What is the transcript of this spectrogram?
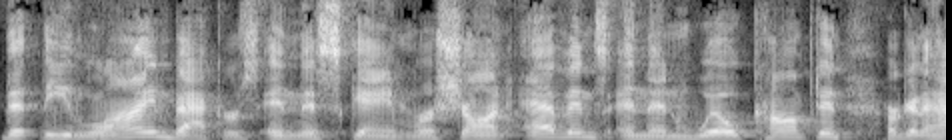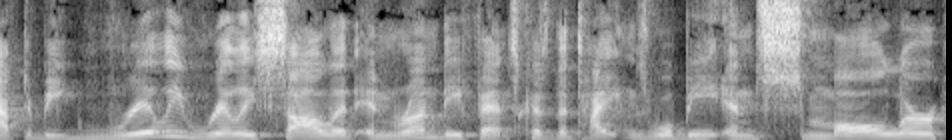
that the linebackers in this game, Rashawn Evans and then Will Compton, are going to have to be really, really solid in run defense because the Titans will be in smaller,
